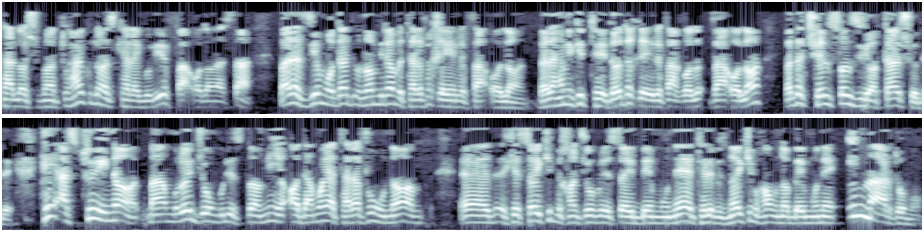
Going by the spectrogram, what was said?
تلاش می‌کنن تو هر کدوم از کاتگوری فعالان هستن. بعد از یه مدت اونا میرن به طرف غیر فعالان. برای همین که تعداد غیر فعالان بعد از 40 سال زیادتر شده. هی از تو اینا مامورای جمهوری اسلامی آدمای از طرف اونا کسایی که می‌خوان جمهوری اسلامی بمونه تلویزیونایی که می‌خوان اونا بمونه این مردمو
